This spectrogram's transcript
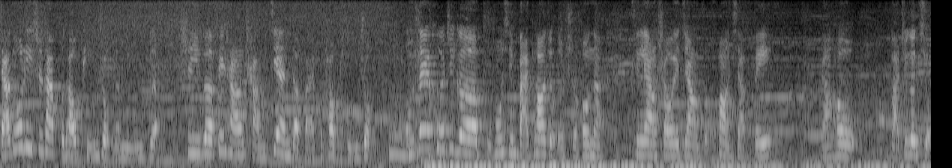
霞多丽是它葡萄品种的名字，是一个非常常见的白葡萄品种。我们在喝这个普通型白葡萄酒的时候呢，尽量稍微这样子晃一下杯，然后把这个酒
